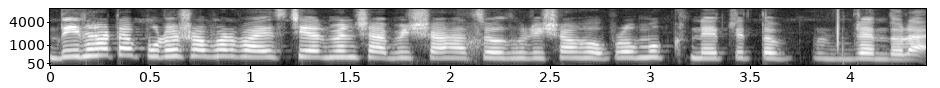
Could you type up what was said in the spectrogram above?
দিনহাটা পুরসভার ভাইস চেয়ারম্যান সাবির সাহা চৌধুরী সহ প্রমুখ নেতৃত্ব নেতৃত্ববৃন্দরা।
